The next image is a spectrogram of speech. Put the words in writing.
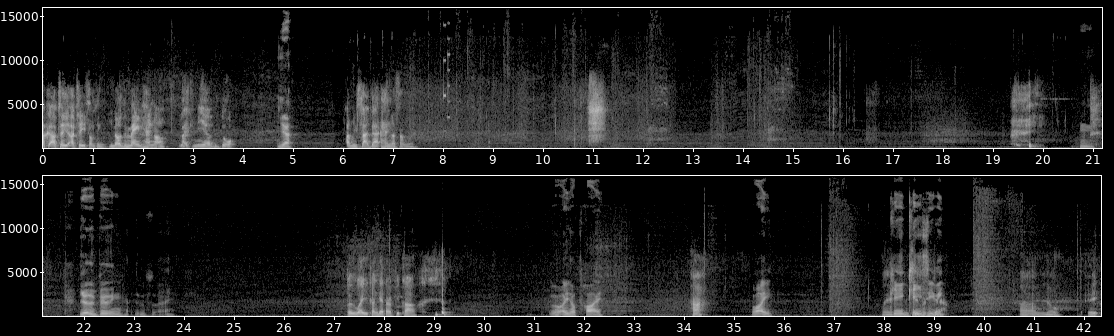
Okay, I'll tell you. I'll tell you something. You know the main hangar, like near the door. Yeah. I'm inside that hangar somewhere. Hmm. The other building. The way, you can't get out of your car. Are you up high? Huh? Why? Wait, Can you- can if you see me? out. Um, no. Wait.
